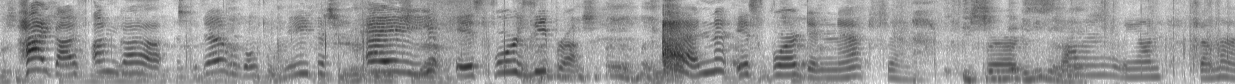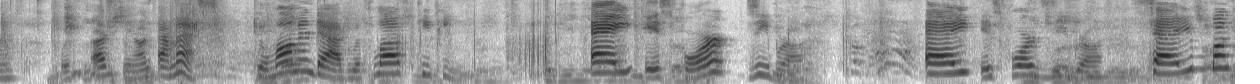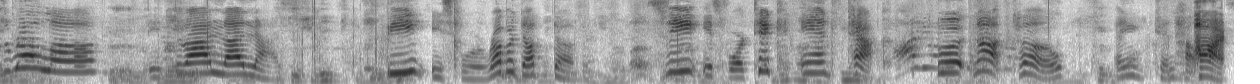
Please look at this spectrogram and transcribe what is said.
Hi guys, I'm Gaia, and today we're going to read A is for zebra, N is for the next for Simon Leon Shaman with Ashley on MS. To mom and dad with love, TP. A is for zebra. A is for zebra. Say mozzarella. B is for rubber dub dub. C is for tick and tack, but not toe. And you can help. Hi.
